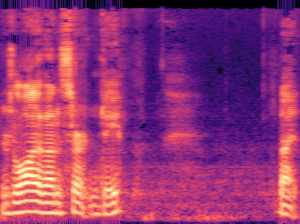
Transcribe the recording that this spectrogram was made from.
There's a lot of uncertainty. But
